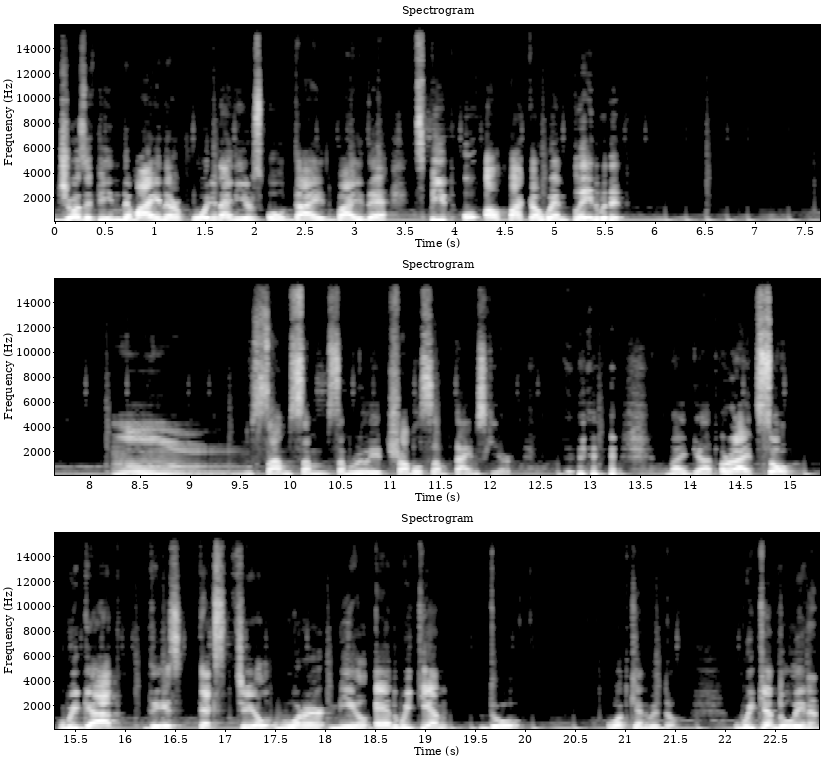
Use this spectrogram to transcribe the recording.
Josephine, the miner, 49 years old, died by the speed of alpaca when playing with it. Mmm some some some really troublesome times here. My god. All right, so we got this textile water mill and we can do what can we do? We can do linen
